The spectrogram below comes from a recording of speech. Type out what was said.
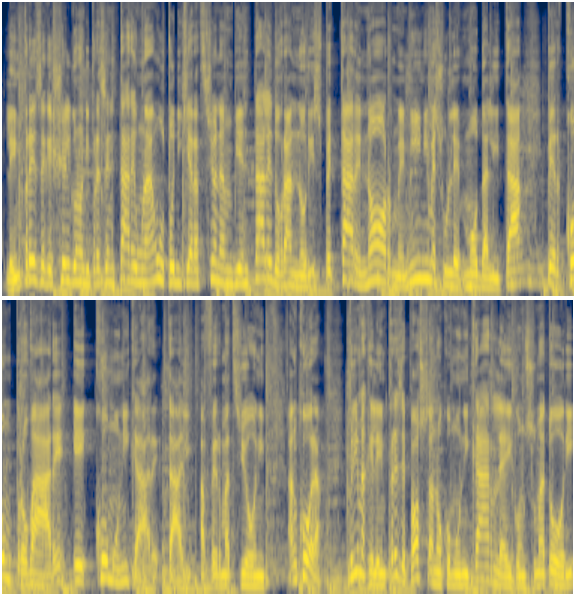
Le imprese che scelgono di presentare un'autodichiarazione ambientale dovranno rispettare norme minime sulle modalità per comprovare e comunicare tali affermazioni. Ancora, Prima che le imprese possano comunicarle ai consumatori,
